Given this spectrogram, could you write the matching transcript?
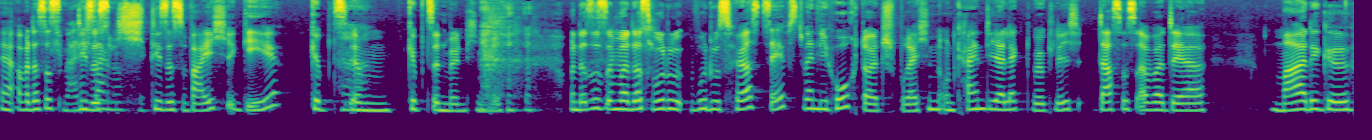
Ja, aber das ist meine, dieses, dieses weiche G gibt's, ja. im, gibt's in München nicht. Und das ist immer das, wo du, wo du es hörst, selbst wenn die Hochdeutsch sprechen und kein Dialekt wirklich, das ist aber der madige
